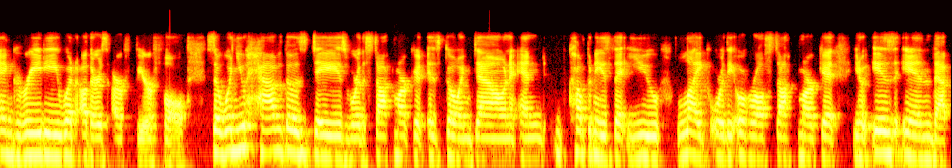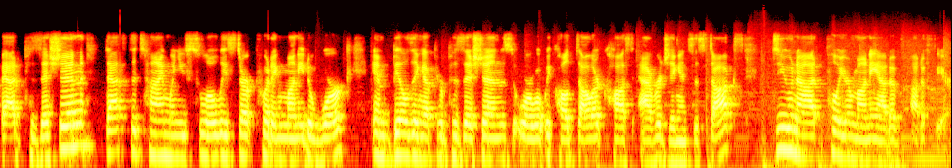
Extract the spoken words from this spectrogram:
and greedy when others are fearful. So when you have those days where the stock market is going down and companies that you like or the overall stock market, you know, is in that bad position, that's the time when you slowly start putting money to work and building up your positions or what we call dollar cost averaging into stocks. Do not pull your money out of out of fear.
